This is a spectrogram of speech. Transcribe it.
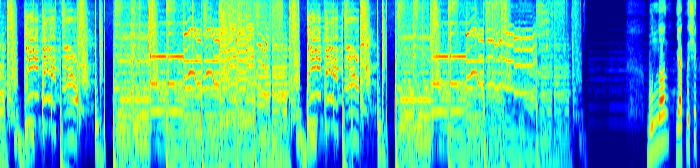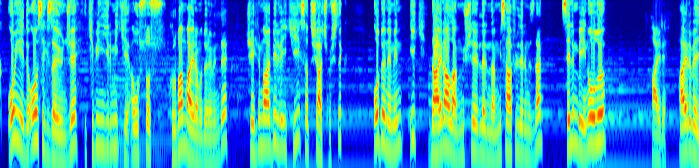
Bundan yaklaşık 17-18 ay önce 2022 Ağustos Kurban Bayramı döneminde Şehrimal 1 ve 2'yi satışa açmıştık. O dönemin ilk daire alan müşterilerinden, misafirlerimizden Selim Bey'in oğlu Hayri. Hayri Bey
